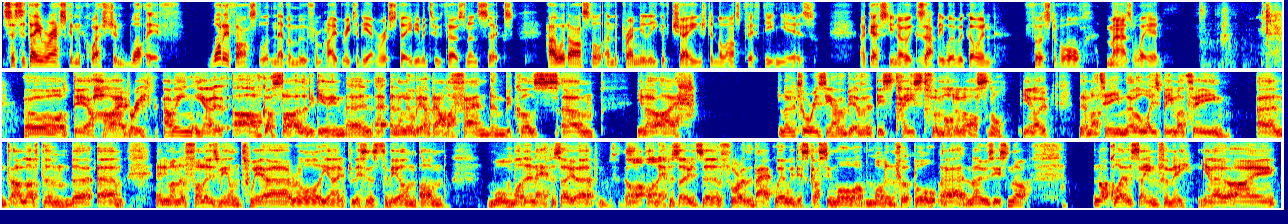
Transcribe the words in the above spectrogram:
So today we're asking the question what if? What if Arsenal had never moved from Highbury to the Emirates Stadium in 2006? How would Arsenal and the Premier League have changed in the last 15 years? I guess you know exactly where we're going. First of all, Maz, weigh in. Oh dear, Highbury. I mean, you know, I've got to start at the beginning and and a little bit about my fandom because, um, you know, I notoriously have a bit of a distaste for modern Arsenal. You know, they're my team; they'll always be my team, and I love them. But um, anyone that follows me on Twitter or you know listens to me on on more modern episode uh, on episodes of Four at the Back where we're discussing more modern football uh, knows it's not not quite the same for me. You know, I,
